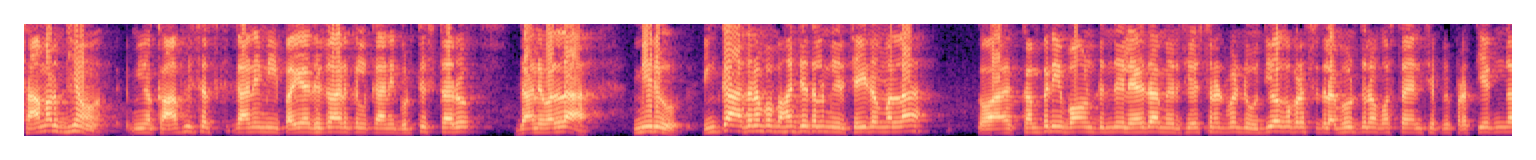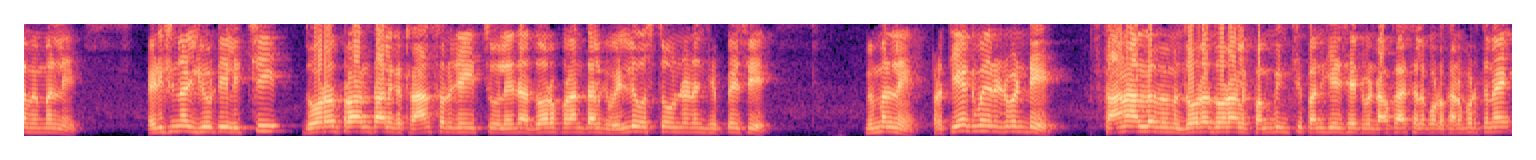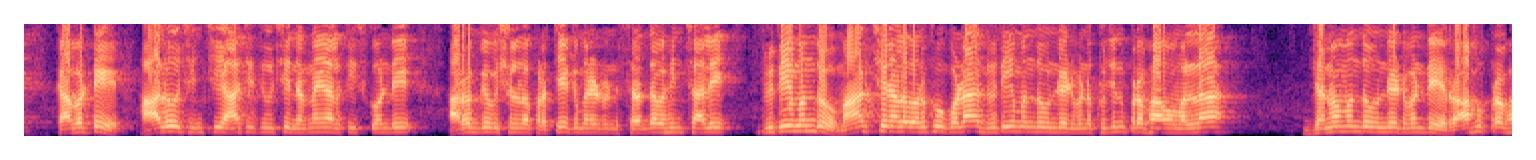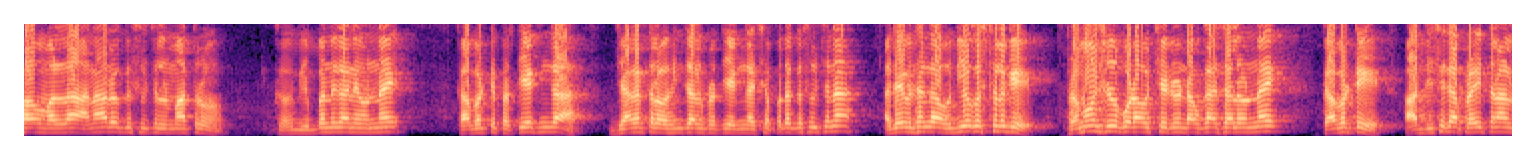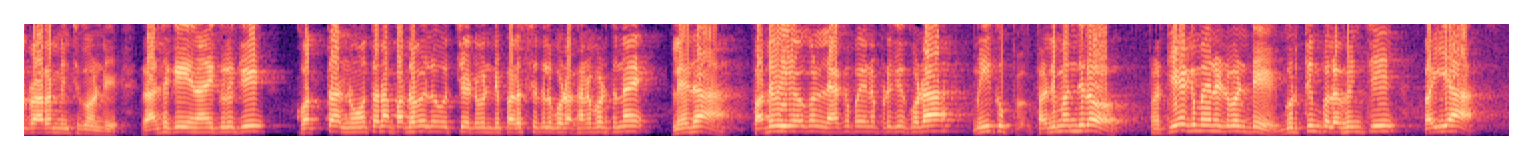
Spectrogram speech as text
సామర్థ్యం మీ యొక్క ఆఫీసర్స్కి కానీ మీ పై అధికారులకు కానీ గుర్తిస్తారు. దానివల్ల మీరు ఇంకా అదనపు బాధ్యతలు మీరు చేయడం వల్ల కంపెనీ బాగుంటుంది లేదా మీరు చేస్తున్నటువంటి ఉద్యోగ పరిస్థితులు అభివృద్ధిలోకి వస్తాయని చెప్పి ప్రత్యేకంగా మిమ్మల్ని అడిషనల్ డ్యూటీలు ఇచ్చి దూర ప్రాంతాలకు ట్రాన్స్ఫర్ చేయొచ్చు లేదా దూర ప్రాంతాలకు వెళ్ళి వస్తూ ఉండడం చెప్పేసి మిమ్మల్ని ప్రత్యేకమైనటువంటి స్థానాల్లో మిమ్మల్ని దూర దూరాలకు పంపించి పనిచేసేటువంటి అవకాశాలు కూడా కనపడుతున్నాయి. కాబట్టి ఆలోచించి ఆచితూచి నిర్ణయాలు తీసుకోండి. ఆరోగ్య విషయంలో ప్రత్యేకమైనటువంటి శ్రద్ధ వహించాలి. ద్వితీయ మందు మార్చి నెల వరకు కూడా ద్వితీయ మందు ఉండేటువంటి కుజిన్ ప్రభావం వల్ల జన్మమందు ఉండేటువంటి రాహు ప్రభావం వల్ల అనారోగ్య సూచనలు మాత్రం ఇబ్బందిగానే ఉన్నాయి. కాబట్టి ప్రత్యేకంగా జాగ్రత్తలు వహించాలని ప్రత్యేకంగా చెప్పదగ్గ సూచన. అదేవిధంగా ఉద్యోగస్తులకి ప్రమోషన్లు కూడా వచ్చేటువంటి అవకాశాలు ఉన్నాయి. కాబట్టి ఆ దిశగా ప్రయత్నాలు ప్రారంభించుకోండి. రాజకీయ నాయకులకి కొత్త నూతన పదవులు వచ్చేటువంటి పరిస్థితులు కూడా కనబడుతున్నాయి. లేదా పదవి యోగం లేకపోయినప్పటికీ కూడా మీకు పది మందిలో ప్రత్యేకమైనటువంటి గుర్తింపు లభించి పయ్యా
